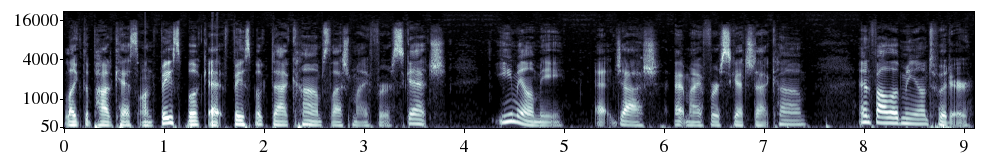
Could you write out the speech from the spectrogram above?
Like the podcast on Facebook at facebook.com slash myfirstsketch. Email me at josh at myfirstsketch.com and follow me on Twitter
